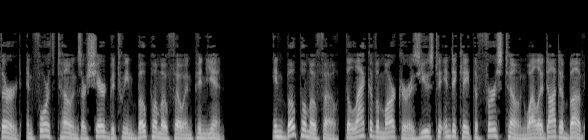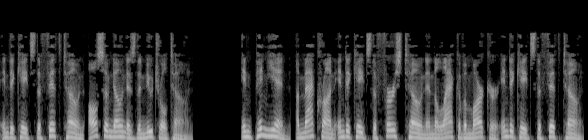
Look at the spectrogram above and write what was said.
third, and fourth tones are shared between Bopomofo and Pinyin. In Bopomofo, the lack of a marker is used to indicate the first tone while a dot above indicates the fifth tone also known as the neutral tone. In Pinyin, a macron indicates the first tone and the lack of a marker indicates the fifth tone.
